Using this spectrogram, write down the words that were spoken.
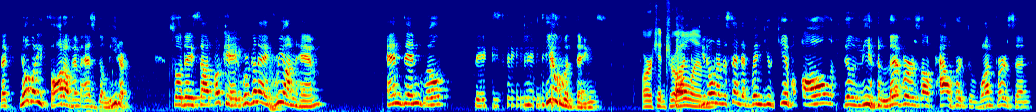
Like nobody thought of him as the leader. So they thought, okay, we're gonna agree on him, and then we'll basically deal with things. Or control But him. you don't understand that when you give all the levers of power to one person,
